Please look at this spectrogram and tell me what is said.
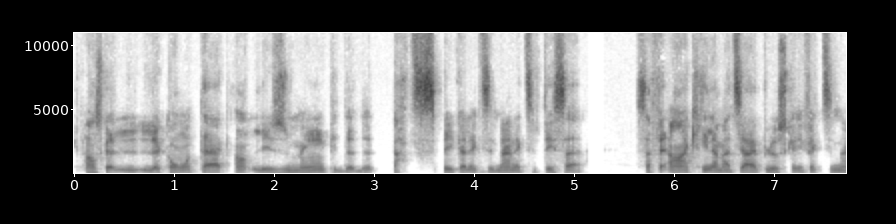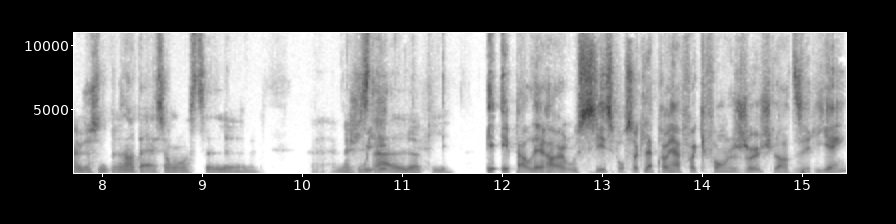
Je pense que le contact entre les humains puis de, participer collectivement à l'activité, ça, ça fait ancrer la matière plus qu'effectivement juste une présentation en style euh, magistral. et, par l'erreur aussi, c'est pour ça que la première fois qu'ils font le jeu, je leur dis rien.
